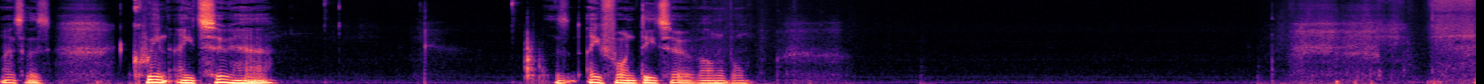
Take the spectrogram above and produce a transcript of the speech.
Right, so there's Queen A2 here. There's A4 and D2 are vulnerable.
